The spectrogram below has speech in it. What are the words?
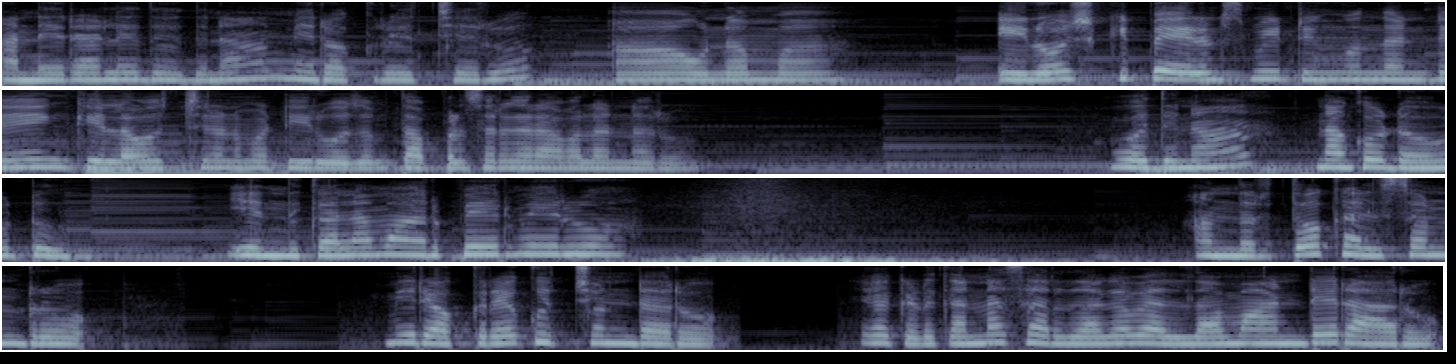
అన్నీ రాలేదు వదిన మీరు ఒకరు వచ్చారు. అవునమ్మా. రోజుకి పేరెంట్స్ మీటింగ్ ఉందంటే ఇంక ఇలా వచ్చారనమాట ఈ రోజు తప్పనిసరిగా రావాలన్నారు. వదిన నాకు డౌటు. ఎందుకలా మారిపోయారు మీరు? అందరితో కలిసి ఉండరు. మీరు ఒక్కరే కూర్చుంటారు. ఎక్కడికన్నా సరదాగా వెళ్దామా అంటే రారు.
